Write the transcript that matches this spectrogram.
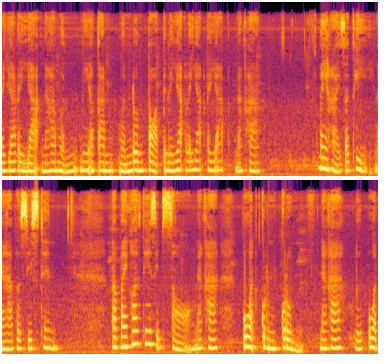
ระยะระยะนะคะเหมือนมีอาการเหมือนโดนตอดเป็นระยะระยะระยะนะคะ ไม่หายสักทีนะคะ persistent ต่อไปข้อที่ 12 นะคะ ปวดกรุนกรุนๆนะคะ หรือปวด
